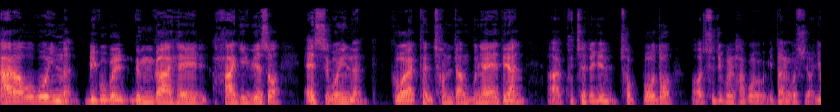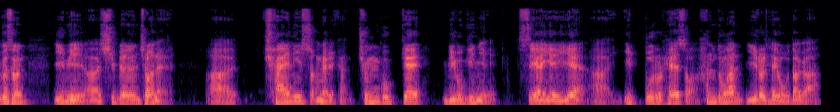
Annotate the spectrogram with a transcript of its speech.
따라오고 있는 미국을 능가하기 위해서 애쓰고 있는 그와 같은 첨단 분야에 대한 아, 구체적인 첩보도 어, 수집을 하고 있다는 것이죠. 이것은 이미 10여 년 전에 아, Chinese American, 중국계 미국인이 CIA에 입부를 해서 한동안 일을 해오다가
